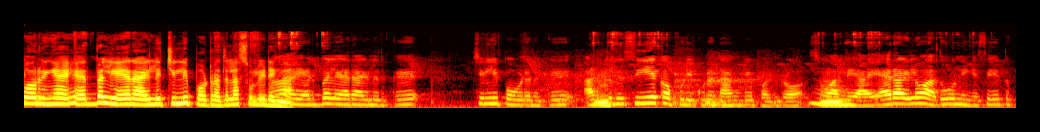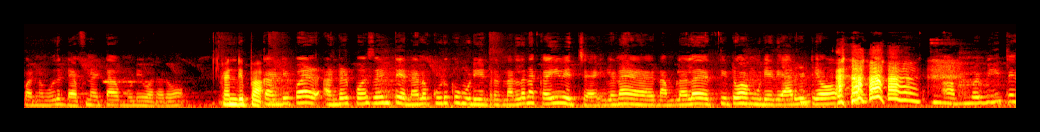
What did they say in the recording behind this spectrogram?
போடுறீங்க? Herbal hair oil chilli powder சொல்லிடுங்க. ஹெர்பல் ஏர் ஆயில் இருக்கு. சில்லி பவுடர் இருக்கு. அடுத்தது சீயக்காய் பொடி கூட நாங்களே பண்றோம். ஸோ அந்த ஏர் ஆயிலும் அதுவும் நீங்க சேர்த்து பண்ணும்போது டெஃபினட்டா முடி வளரும். கண்டிப்பா. கண்டிப்பா ஹண்ட்ரட் பர்சன்ட் என்னால கொடுக்க முடியுன்றதுனால நான் கை வச்சேன். இல்லைன்னா நம்மளால திட்டு வாங்க முடியாது. யாருக்கிட்டயும் நம்ம வீட்டுல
